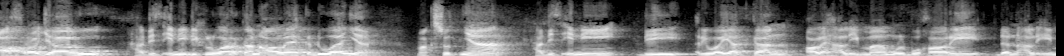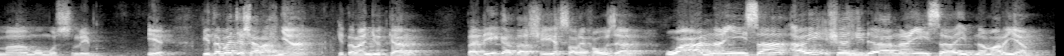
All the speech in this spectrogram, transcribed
Akhrajahu hadis ini dikeluarkan oleh keduanya. Maksudnya Hadis ini diriwayatkan oleh Al-Imamul Bukhari dan Al-Imamu Muslim. Iya, kita baca syarahnya, kita lanjutkan. Tadi kata Syekh Saleh Fauzan, wa anna Isa ay syahida anna Isa ibnu Maryam.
